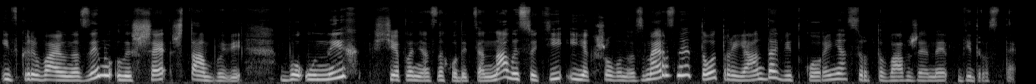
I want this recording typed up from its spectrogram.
і вкриваю на зиму лише штамбові, бо у них щеплення знаходиться на висоті, і якщо воно змерзне, то троянда від кореня сортова вже не відросте.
